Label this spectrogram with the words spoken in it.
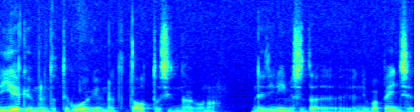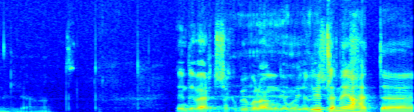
viiekümnendate, kuuekümnendate autosid nagu noh, need inimesed on juba pensionil ja nad. Nende väärtus hakkab juba langema. ütleme jah, et äh,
